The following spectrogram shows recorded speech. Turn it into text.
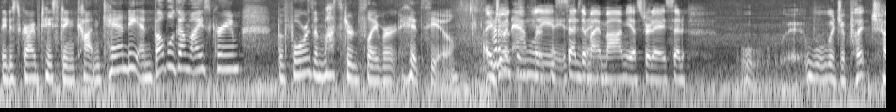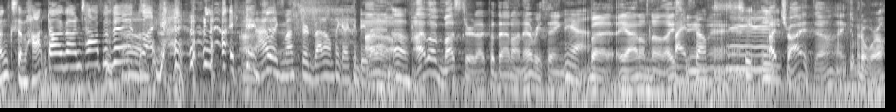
They describe tasting cotton candy and bubblegum ice cream before the mustard flavor hits you. I kind jokingly said to my mom yesterday, I said, would you put chunks of hot dog on top of it? Uh, like I don't know. I, I like mustard, but I don't think I could do that. I, oh. I love mustard. I put that on everything. Yeah. But yeah, I don't know. Ice By cream, itself. Eh. I'd try it though. I'd give it a whirl.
